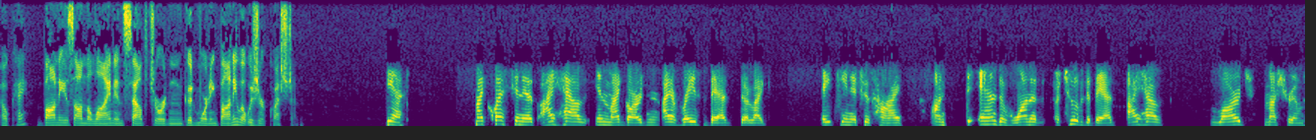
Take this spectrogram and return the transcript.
Okay. Bonnie's on the line in South Jordan. Good morning, Bonnie. What was your question? Yes. My question is I have in my garden, I have raised beds. They're like 18 inches high. On the end of one of or two of the beds, I have large mushrooms.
